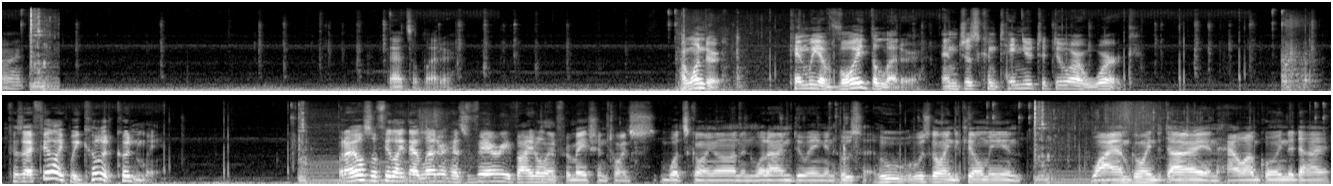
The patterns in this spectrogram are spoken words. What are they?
Alright. That's a letter. I wonder, can we avoid the letter and just continue to do our work? Because I feel like we could, couldn't we? But I also feel like that letter has very vital information towards what's going on and what I'm doing and who's who who's going to kill me and why I'm going to die and how I'm going to die.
